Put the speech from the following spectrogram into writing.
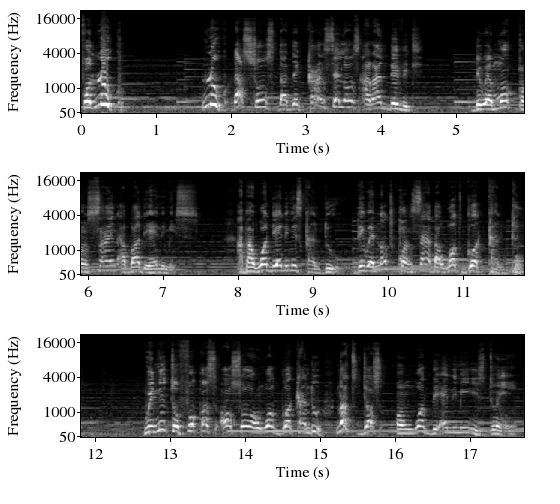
For look, look, that shows that the counselors around David they were more concerned about the enemies, about what the enemies can do. They were not concerned about what God can do. We need to focus also on what God can do, not just on what the enemy is doing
